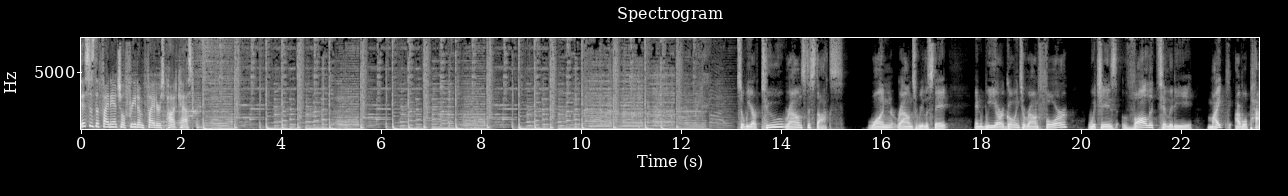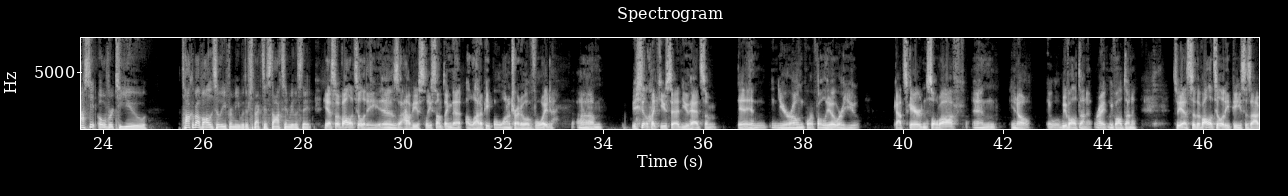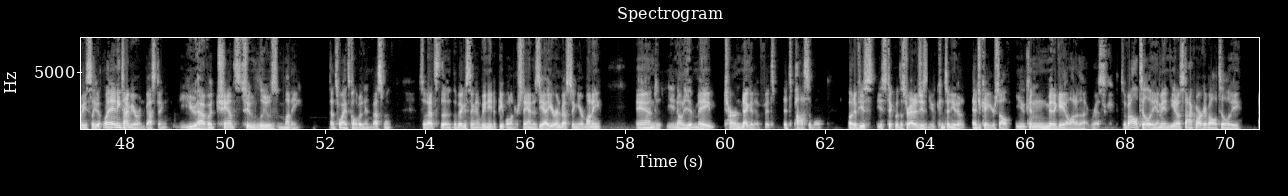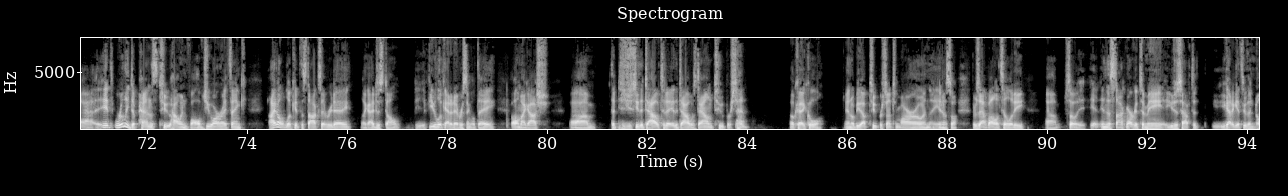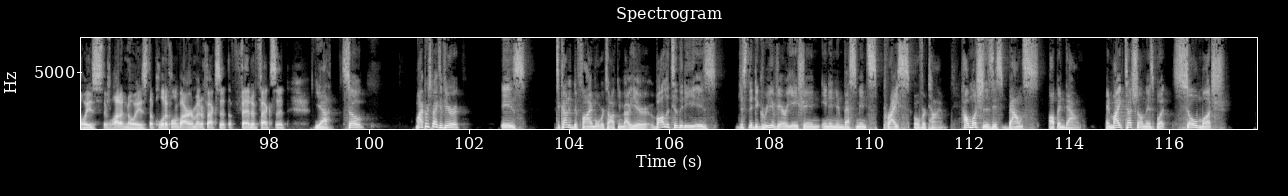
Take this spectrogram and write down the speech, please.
This is the Financial Freedom Fighters Podcast. So we are two rounds to stocks, one round to real estate, and we are going to round four, which is volatility. Mike, I will pass it over to you Talk about volatility for me with respect to stocks and real estate. Yeah, so volatility is obviously something that a lot of people want to try to avoid. Um, like you said, you had some in in your own portfolio where you got scared and sold off, and you know we've all done it, right? We've all done it. So yeah, so the volatility piece is obviously anytime you're investing, you have a chance to lose money. That's why it's called an investment. So that's the the biggest thing that we need to people understand is yeah, you're investing your money and you know it may turn negative. It's it's possible. But if you you stick with the strategies and you continue to educate yourself, you can mitigate a lot of that risk. So volatility, I mean, you know, stock market volatility, uh, it really depends too how involved you are. I think I don't look at the stocks every day. Like I just don't. If you look at it every single day, oh my gosh, um, the, did you see the Dow today? The Dow was down 2%. Okay, cool. And it'll be up 2% tomorrow. And, you know, so there's that volatility. Um, so in, in the stock market, to me, you just have to, you got to get through the noise. There's a lot of noise. The political environment affects it. The Fed affects it. Yeah. So my perspective here is to kind of define what we're talking about here. Volatility is just the degree of variation in an investment's price over time. How much does this bounce up and down? And Mike touched on this, but so much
